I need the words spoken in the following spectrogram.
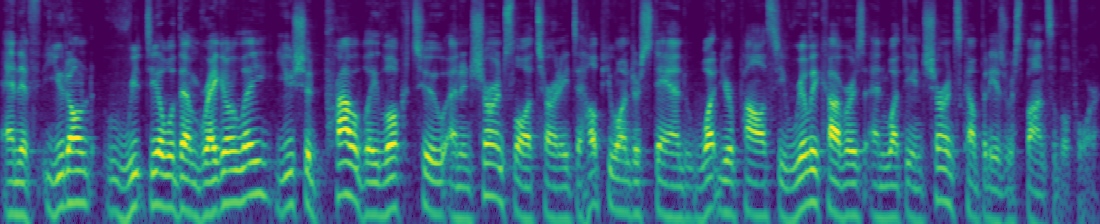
and if you don't deal with them regularly, you should probably look to an insurance law attorney to help you understand what your policy really covers and what the insurance company is responsible for.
